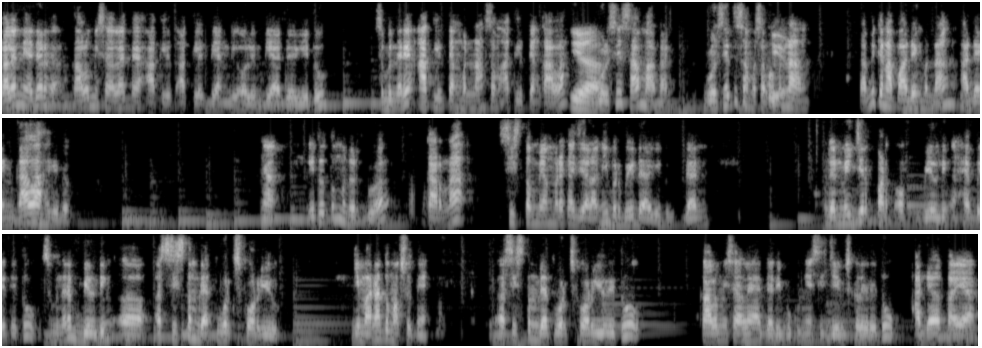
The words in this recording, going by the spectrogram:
kalian nyadar nggak? Kalau misalnya kayak atlet-atlet yang di olimpiade gitu sebenarnya atlet yang menang sama atlet yang kalah yeah. goalsnya sama kan? Goalsnya itu sama-sama yeah. menang. Tapi kenapa ada yang menang ada yang kalah gitu? Nah itu tuh menurut gue karena sistem yang mereka jalani berbeda gitu. Dan dan major part of building a habit itu sebenarnya building a, a system that works for you. Gimana tuh maksudnya? A system that works for you itu kalau misalnya dari bukunya si James Clear itu ada kayak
